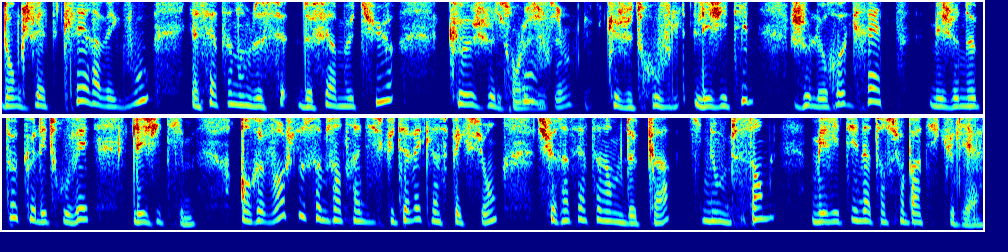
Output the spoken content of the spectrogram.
Donc, je vais être clair avec vous. Il y a un certain nombre de, fermetures que je Qui sont trouve légitimes que je trouve légitimes. Je le regrette, mais je ne peux que les trouver légitimes. En revanche, nous sommes en train de discuter avec l'inspection sur un certain nombre de cas qui nous semblent mériter une attention particulière.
